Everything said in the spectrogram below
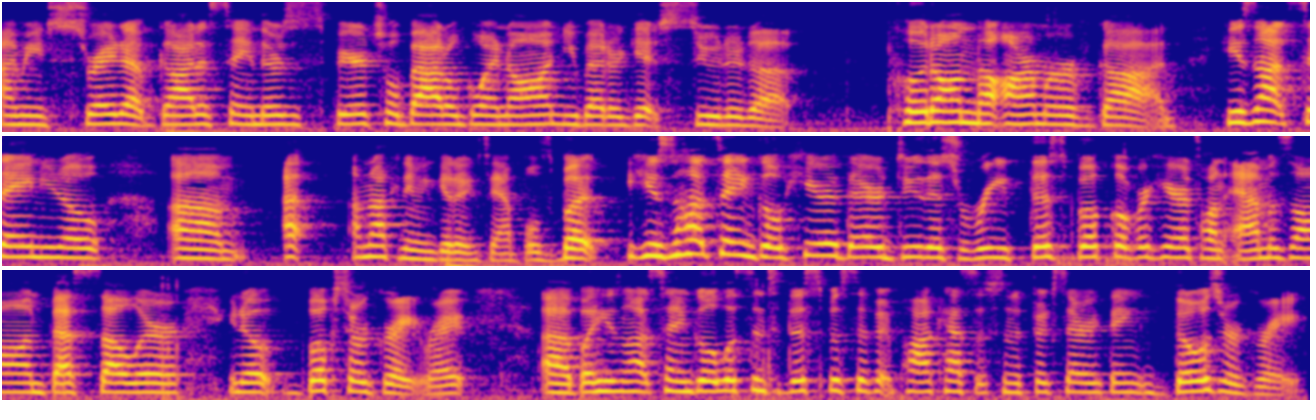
I mean, straight up, God is saying there's a spiritual battle going on. You better get suited up. Put on the armor of God. He's not saying, you know, um, I, am not going to even get examples, but he's not saying go here, there, do this, read this book over here. It's on Amazon, bestseller. You know, books are great, right? Uh, but he's not saying go listen to this specific podcast that's going to fix everything. Those are great.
